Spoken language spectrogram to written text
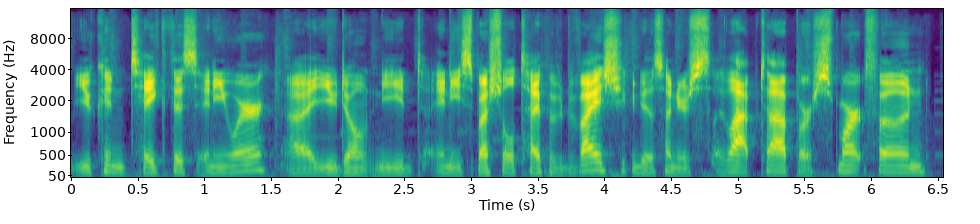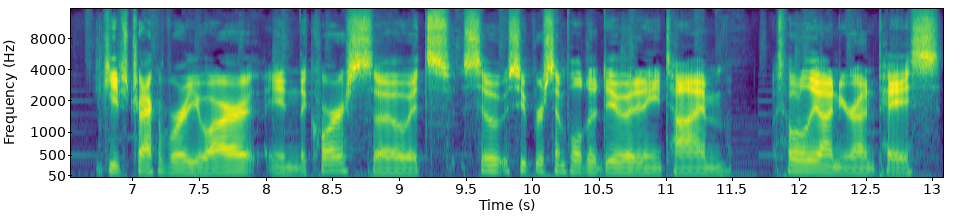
You can take this anywhere. Uh, you don't need any special type of device. You can do this on your laptop or smartphone. It keeps track of where you are in the course, so it's so super simple to do at any time, totally on your own pace.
